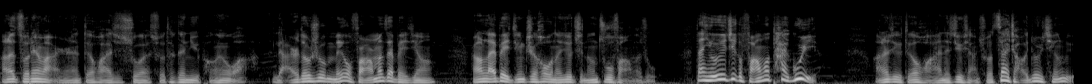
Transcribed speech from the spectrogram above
完了，昨天晚上德华就说说他跟女朋友啊，俩人都是没有房嘛，在北京，然后来北京之后呢，就只能租房子住。但由于这个房子太贵呀，完了这个德华呢就想说再找一对情侣，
